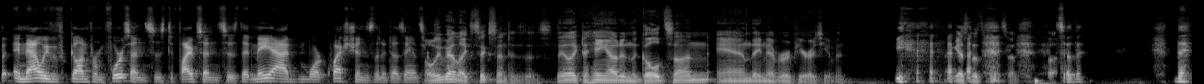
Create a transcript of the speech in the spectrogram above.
But and now we've gone from four sentences to five sentences that may add more questions than it does answers. Oh, we've got like six sentences. They like to hang out in the gold sun, and they never appear as human. yeah. I guess that's one sentence. But. So that, that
